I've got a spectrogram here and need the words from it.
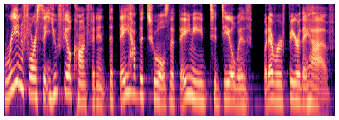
reinforce that you feel confident that they have the tools that they need to deal with whatever fear they have.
